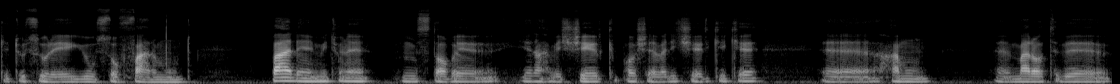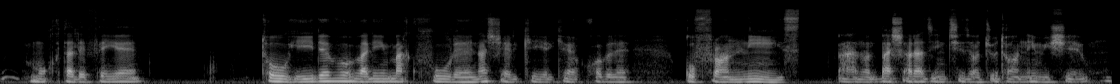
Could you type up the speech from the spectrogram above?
که تو سوره یوسف فرمود. بله می‌تونه مستاق یه نحوه شرک باشه ولی شرکی که همون مراتب مختلفه توحیده و ولی مغفوره نه شرکیه که قابل قفران نیست. بشر از این چیزا جدا نمیشه. اون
